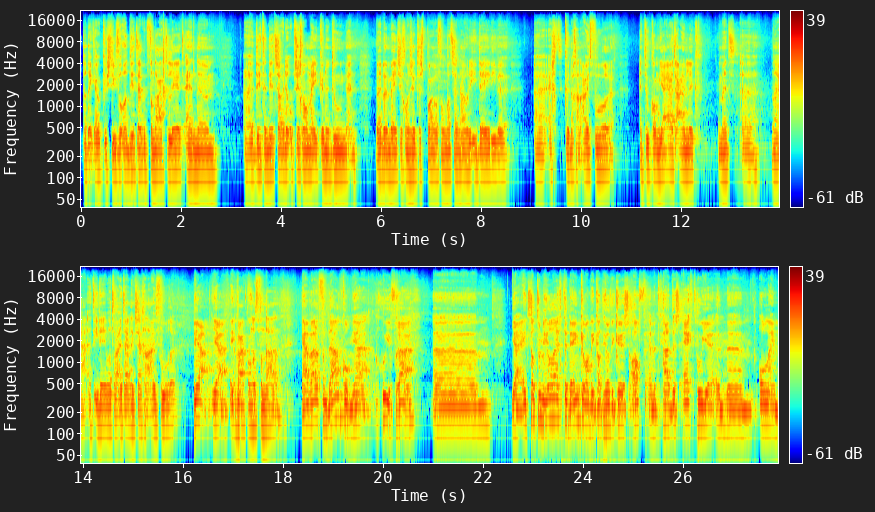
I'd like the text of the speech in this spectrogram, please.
dat ik elke keer stuur van oh, dit heb ik vandaag geleerd en ehm, eh, dit en dit zou je er op zich wel mee kunnen doen. En we hebben een beetje gewoon zitten sparren van wat zijn nou de ideeën die we eh, echt kunnen gaan uitvoeren. En toen kwam jij uiteindelijk met nou ja, het idee wat we uiteindelijk zijn gaan uitvoeren. Ja, ja. Ik Ik waar kwam dat vandaan? Ja, waar dat vandaan komt, ja, goede vraag. Ehm, ja, ik zat toen heel erg te denken, want ik had heel die cursus af. En het gaat dus echt hoe je een ehm, online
